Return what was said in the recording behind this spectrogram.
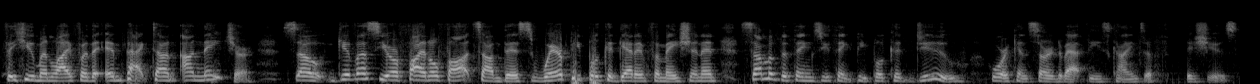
for human life or the impact on, on nature. So give us your final thoughts on this, where people could get information and some of the things you think people could do who are concerned about these kinds of issues.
